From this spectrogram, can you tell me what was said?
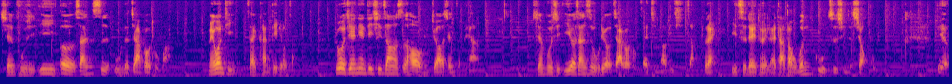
先复习一二三四五的架构图嘛，没问题。再看第六章。如果今天念第七章的时候，你就要先怎么样？先复习一二三四五六架构图，再进到第七章，对不对？以此类推，来达到温故知新的效果。第二，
